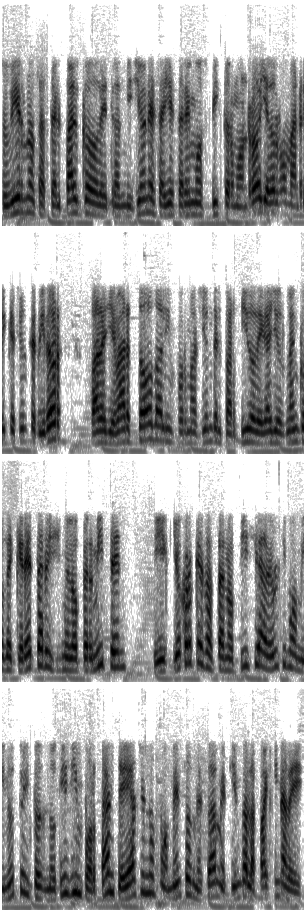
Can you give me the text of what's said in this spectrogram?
subirnos hasta el palco de transmisiones. Ahí estaremos Víctor Monroy, Adolfo Manríquez y un servidor para llevar toda la información del partido de Gallos Blancos de Querétaro. Y si me lo permiten, y yo creo que es hasta noticia de último minuto y noticia importante. ¿eh? Hace unos momentos me estaba metiendo a la página de,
